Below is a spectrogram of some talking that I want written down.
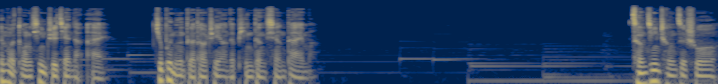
那么同性之间的爱，就不能得到这样的平等相待吗？曾经橙子说：“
